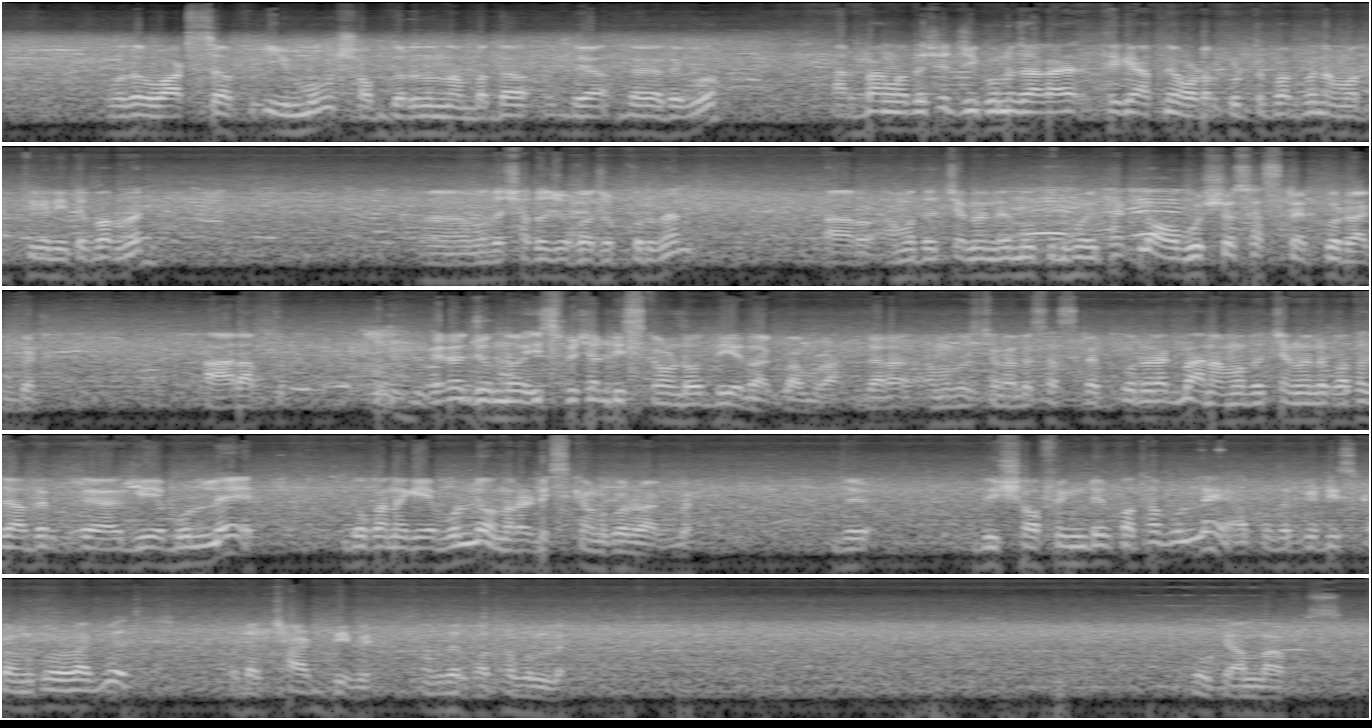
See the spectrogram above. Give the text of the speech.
আমাদের হোয়াটসঅ্যাপ ইমো সব ধরনের নাম্বার দেওয়া দেবো। আর বাংলাদেশের যে কোনো জায়গা থেকে আপনি অর্ডার করতে পারবেন, আমাদের থেকে নিতে পারবেন। আমাদের সাথে যোগাযোগ করবেন। আর আমাদের চ্যানেলে নতুন হয়ে থাকলে অবশ্যই সাবস্ক্রাইব করে রাখবেন। আর এটার জন্য স্পেশাল ডিসকাউন্টও দিয়ে রাখব আমরা। যারা আমাদের চ্যানেলে সাবস্ক্রাইব করে রাখবে আর আমাদের চ্যানেলের কথা যাদের গিয়ে বললে, দোকানে গিয়ে বললে, ওনারা ডিসকাউন্ট করে রাখবে। যে দুই শপিং ডের কথা বললে, আপনাদেরকে ডিসকাউন্ট করে রাখবে, ওটা ছাড় দিবে আমাদের কথা বললে। ওকে, আল্লাহ হাফিজ।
